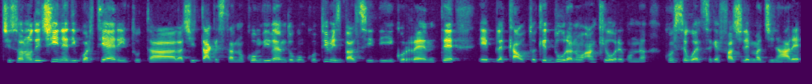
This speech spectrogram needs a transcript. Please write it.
Ci sono decine di quartieri in tutta la città che stanno convivendo con continui sbalzi di corrente e blackout che durano anche ore con conseguenze che è facile immaginare.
